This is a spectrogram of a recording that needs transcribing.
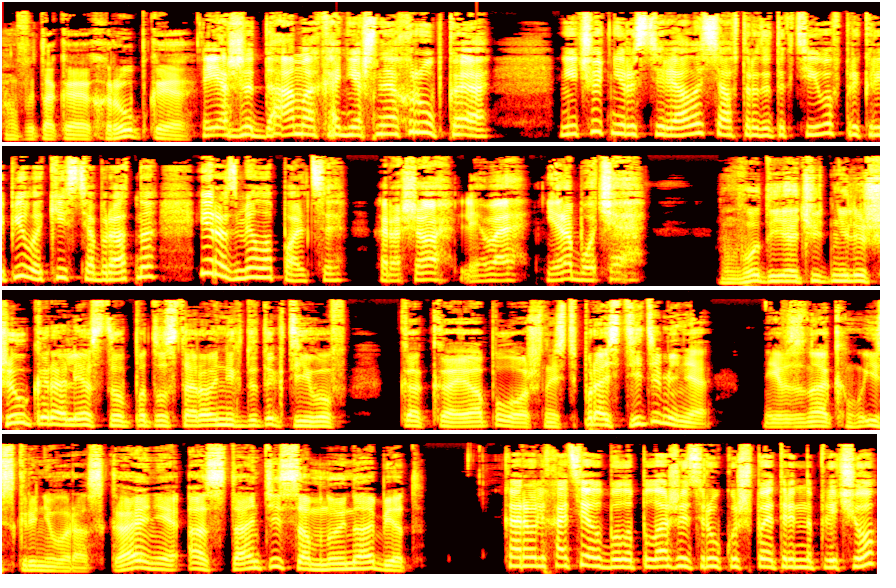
вы такая хрупкая». «Я же дама, конечно, я хрупкая». Ничуть не растерялась, автор детективов прикрепила кисть обратно и размяла пальцы. «Хорошо, левая, нерабочая». «Вот я чуть не лишил королевства потусторонних детективов. Какая оплошность, простите меня. И в знак искреннего раскаяния останьтесь со мной на обед». Король хотел было положить руку Шпетрин на плечо,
